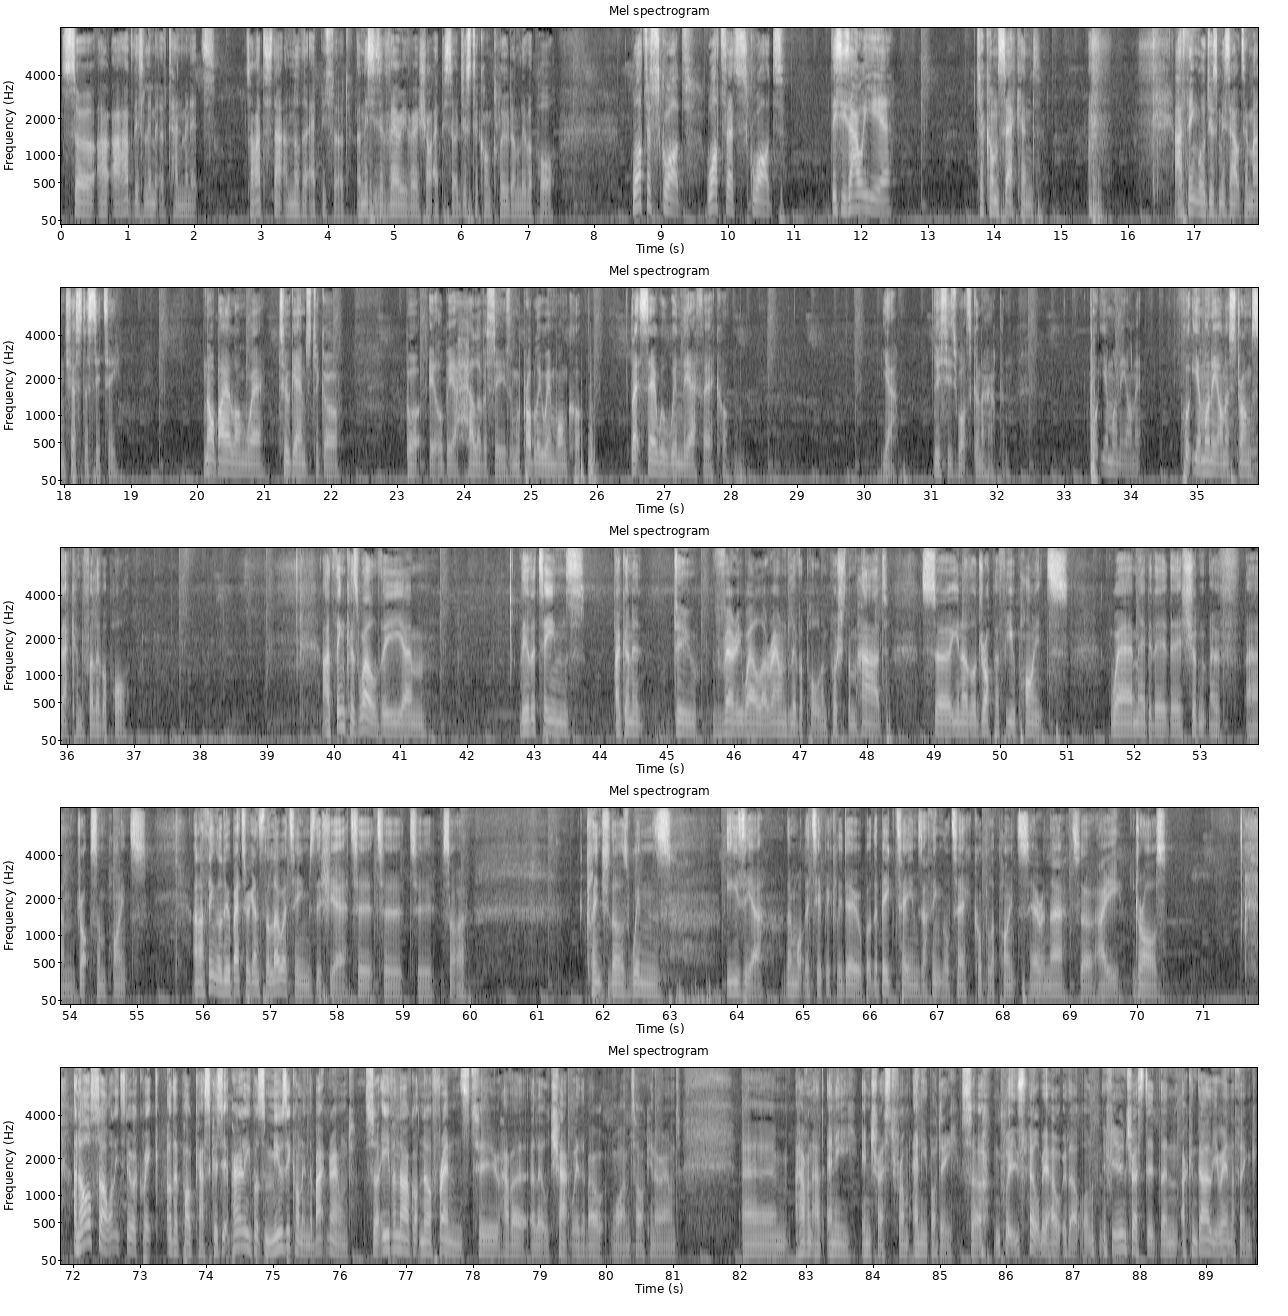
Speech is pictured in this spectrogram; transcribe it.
So I, I have this limit of 10 minutes. So I've had to start another episode. And this is a very, very short episode just to conclude on Liverpool. What a squad! What a squad! This is our year to come second. I think we'll just miss out to Manchester City. Not by a long way, two games to go, but it'll be a hell of a season. We'll probably win one cup. Let's say we'll win the FA Cup. Yeah, this is what's going to happen. Put your money on it. Put your money on a strong second for Liverpool. I think as well the um, the other teams are going to do very well around Liverpool and push them hard. So you know they'll drop a few points where maybe they, they shouldn't have um, dropped some points. And I think they'll do better against the lower teams this year to to to sort of clinch those wins easier than what they typically do. But the big teams, I think they'll take a couple of points here and there, so i.e., draws. And also, I wanted to do a quick other podcast because apparently you put some music on in the background. So even though I've got no friends to have a, a little chat with about what I'm talking around, um, I haven't had any interest from anybody, so please help me out with that one. If you're interested, then I can dial you in, I think.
